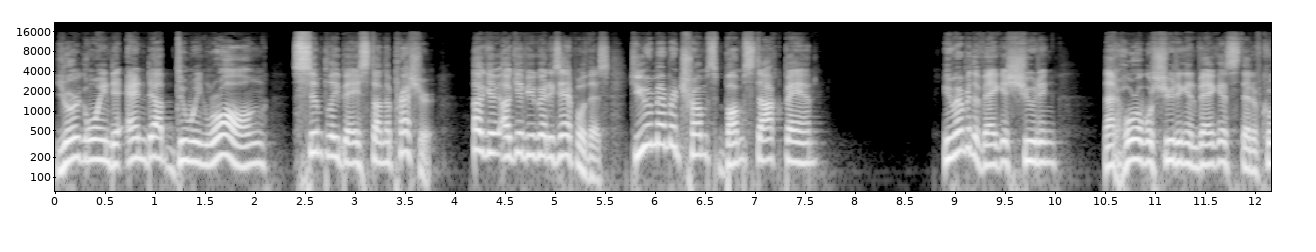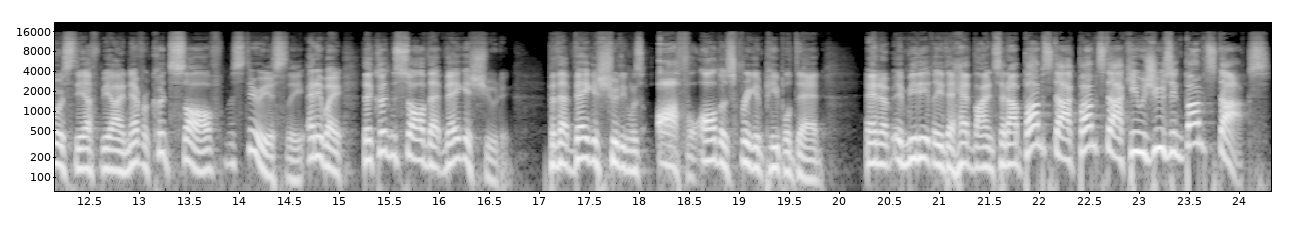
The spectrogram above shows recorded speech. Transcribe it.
you're going to end up doing wrong simply based on the pressure. I'll give, I'll give you a great example of this. Do you remember Trump's bump stock ban? You remember the Vegas shooting? That horrible shooting in Vegas that, of course, the FBI never could solve mysteriously. Anyway, they couldn't solve that Vegas shooting, but that Vegas shooting was awful. All those friggin' people dead. And uh, immediately the headline said, "Oh, bump stock, bump stock. He was using bump stocks."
